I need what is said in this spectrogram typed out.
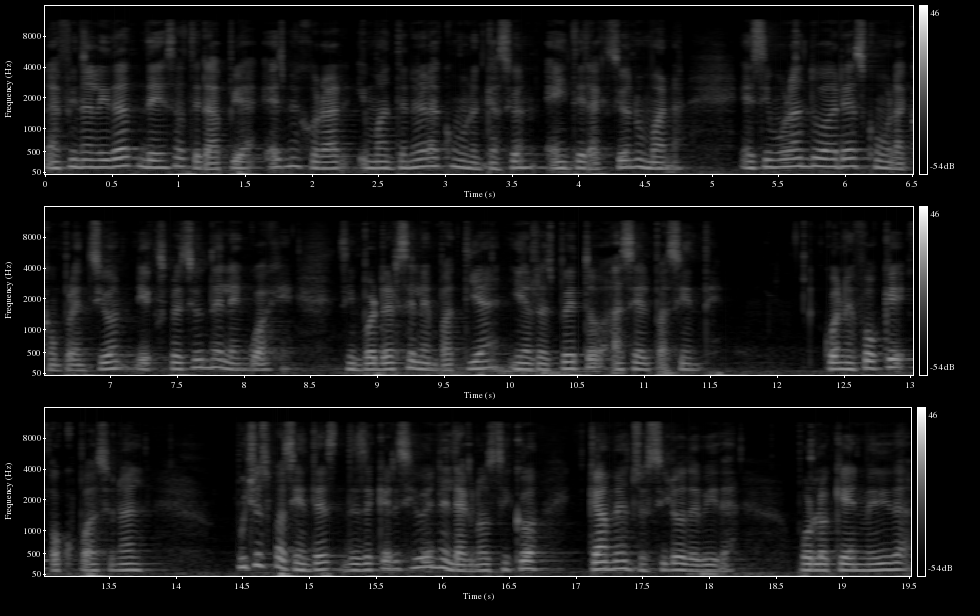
la finalidad de esta terapia es mejorar y mantener la comunicación e interacción humana, estimulando áreas como la comprensión y expresión del lenguaje, sin perderse la empatía y el respeto hacia el paciente. Con enfoque ocupacional, muchos pacientes desde que reciben el diagnóstico cambian su estilo de vida, por lo que en medida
